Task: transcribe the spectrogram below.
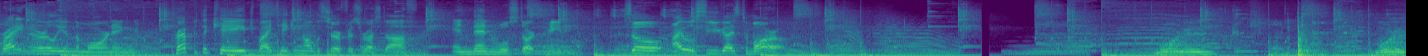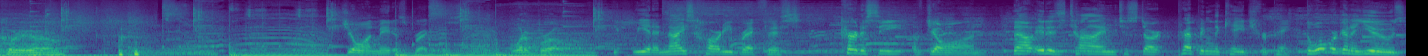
bright and early in the morning, prep the cage by taking all the surface rust off, and then we'll start painting. So I will see you guys tomorrow. Morning. Morning, Cordero. Joan made us breakfast. What a bro. We had a nice hearty breakfast, courtesy of Joan. Now it is time to start prepping the cage for paint. So what we're gonna use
